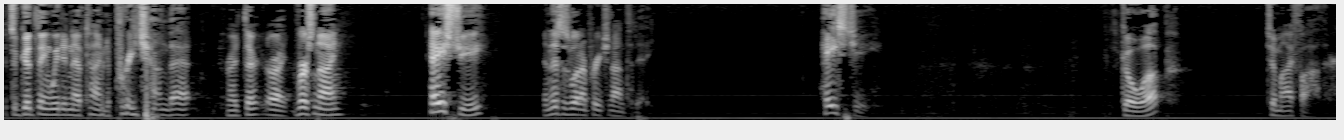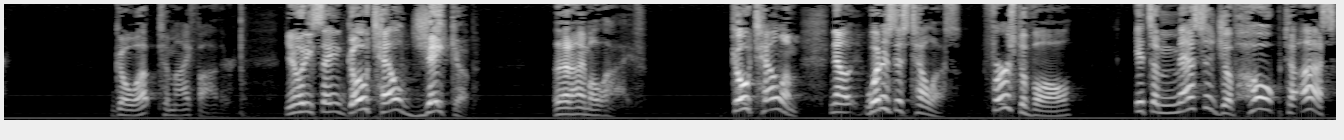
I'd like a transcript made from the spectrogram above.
It's a good thing we didn't have time to preach on that right there. All right, verse 9. Haste ye, and this is what I'm preaching on today. Haste ye. Go up to my father. Go up to my father. You know what he's saying? Go tell Jacob that I'm alive. Go tell him. Now, what does this tell us? First of all, it's a message of hope to us.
